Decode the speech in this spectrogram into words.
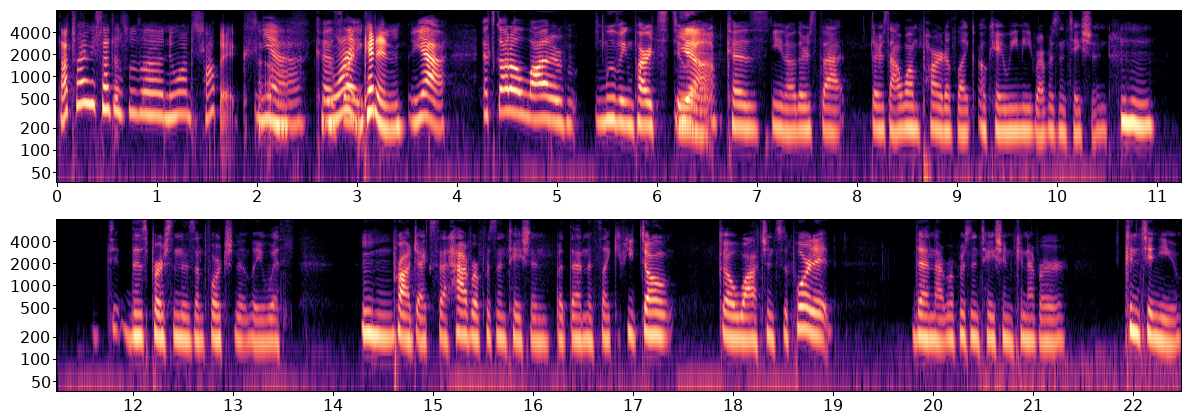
that's why we said this was a nuanced topic. So Yeah, we 'cause, weren't like- kidding. Yeah, it's got a lot of moving parts to Yeah. it because you know there's that there's that one part of like okay we need representation. Mm-hmm. D- This person is unfortunately with Mm-hmm. projects that have representation, but then it's like if you don't go watch and support it, then that representation can never continue.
